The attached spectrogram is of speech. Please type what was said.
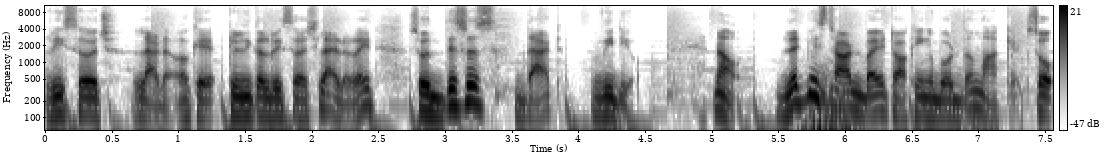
research ladder. Okay, clinical research ladder, right? So this is that video. Now, let me start by talking about the market. So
